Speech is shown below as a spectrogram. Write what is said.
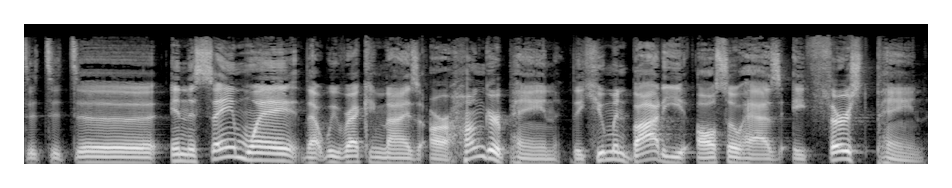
In the same way that we recognize our hunger pain, the human body also has a thirst pain.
